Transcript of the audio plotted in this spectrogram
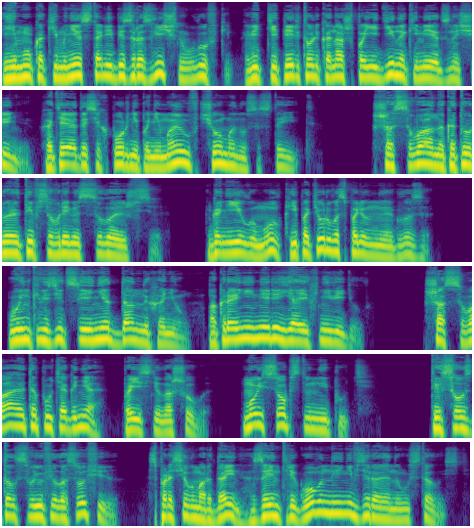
Ему, как и мне, стали безразличны уловки, ведь теперь только наш поединок имеет значение, хотя я до сих пор не понимаю, в чем оно состоит. «Шасва, на которое ты все время ссылаешься!» Ганиил умолк и потер воспаленные глаза. «У Инквизиции нет данных о нем, по крайней мере, я их не видел». «Шасва — это путь огня», — пояснила Шова. «Мой собственный путь». «Ты создал свою философию?» — спросил Мордайн, заинтригованный, невзирая на усталость.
